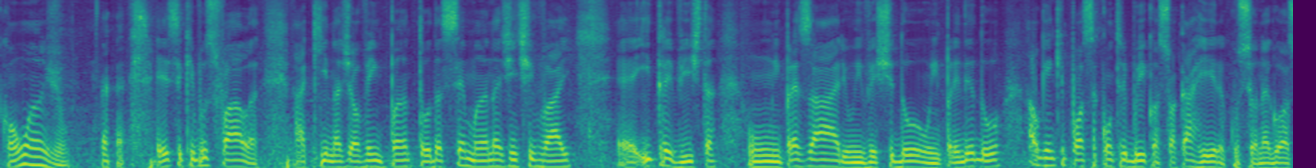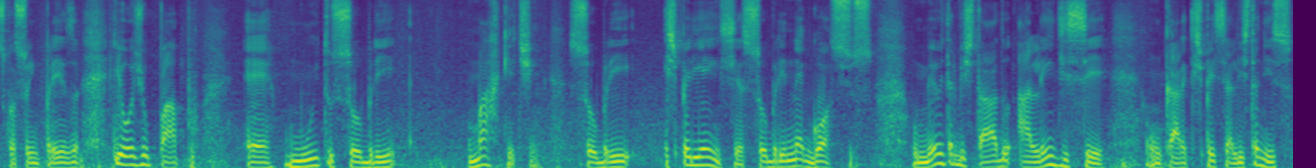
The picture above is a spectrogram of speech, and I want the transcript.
com o anjo. Esse que vos fala. Aqui na Jovem Pan, toda semana a gente vai é, entrevista um empresário, um investidor, um empreendedor, alguém que possa contribuir com a sua carreira, com o seu negócio, com a sua empresa. E hoje o papo é muito sobre marketing, sobre experiência, sobre negócios. O meu entrevistado, além de ser um cara que é especialista nisso,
